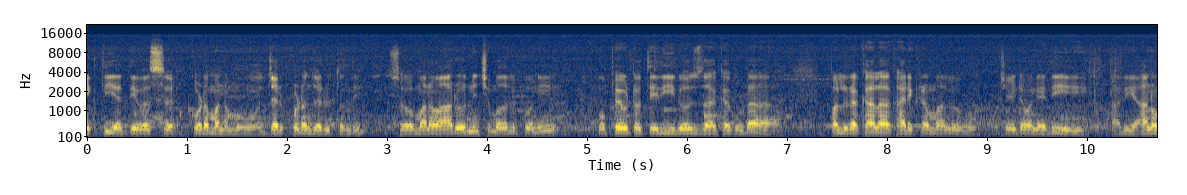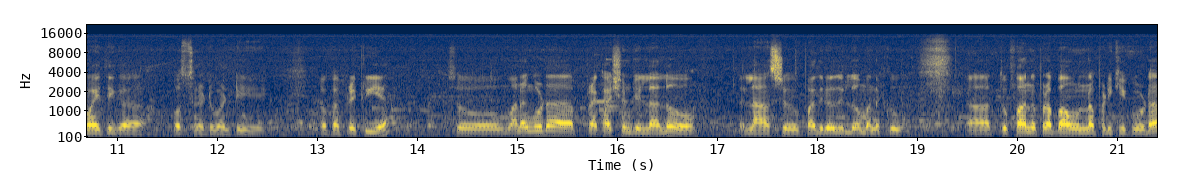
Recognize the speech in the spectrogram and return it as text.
ఏక్తీయ దివస్ కూడా మనము జరుపుకోవడం జరుగుతుంది. సో మనం ఆ రోజు నుంచి మొదలుకొని ముప్పై ఒకటో తేదీ ఈ రోజు దాకా కూడా పలు రకాల కార్యక్రమాలు చేయటం అనేది అది ఆనవాయితీగా వస్తున్నటువంటి ఒక ప్రక్రియ. సో మనం కూడా ప్రకాశం జిల్లాలో లాస్ట్ పది రోజుల్లో మనకు తుఫాను ప్రభావం ఉన్నప్పటికీ కూడా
